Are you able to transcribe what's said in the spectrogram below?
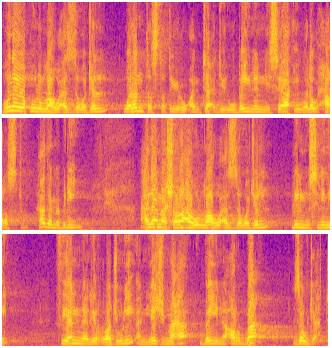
هنا يقول الله عز وجل ولن تستطيعوا أن تعدلوا بين النساء ولو حرصتم. هذا مبني على ما شرعه الله عز وجل للمسلمين في أن للرجل أن يجمع بين أربع زوجات.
